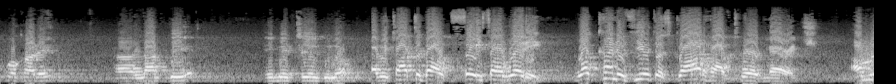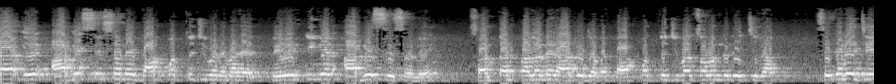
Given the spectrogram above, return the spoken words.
উপকারে লাগবে এই মেটেরিয়ালগুলো And we talked about faith already. What kind of view does God have toward marriage? আমরা এর আগের সেশনে দাম্পত্য জীবনে মানে পেরেন্টিং এর আগের সেশনে সন্তান পালনের আগে যখন দাম্পত্য জীবন সম্বন্ধে দেখছিলাম সেখানে যে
